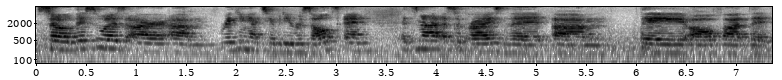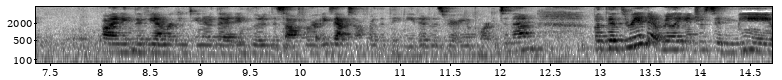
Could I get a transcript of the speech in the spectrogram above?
So this was our um, ranking activity results, and it's not a surprise that um, they all thought that finding the VM or container that included the software, exact software that they needed was very important to them. But the three that really interested me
